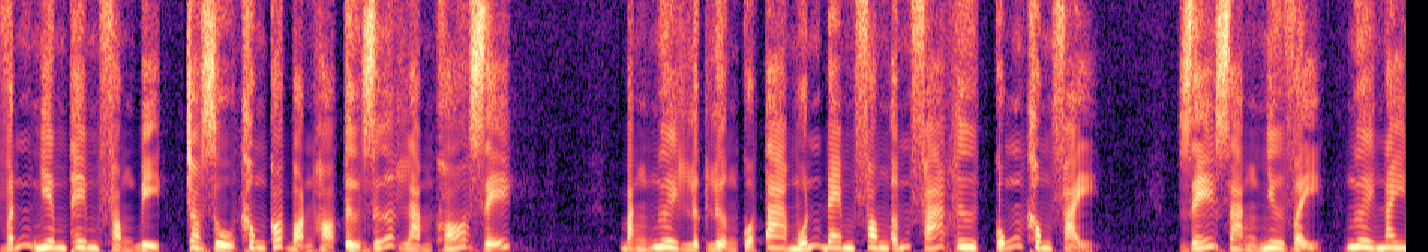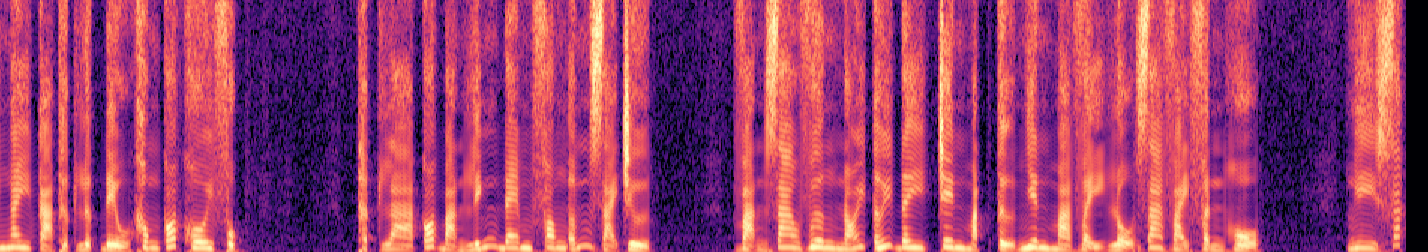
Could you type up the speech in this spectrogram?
Vẫn nghiêm thêm phòng bị, cho dù không có bọn họ từ giữa làm khó dễ. Bằng ngươi lực lượng của ta muốn đem phong ấm phá hư cũng không phải. Dễ dàng như vậy, ngươi nay ngay cả thực lực đều không có khôi phục. Thật là có bản lĩnh đem phong ấm giải trừ. Vạn giao vương nói tới đây trên mặt tự nhiên mà vậy lộ ra vài phần hồ. Nghi sắc.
